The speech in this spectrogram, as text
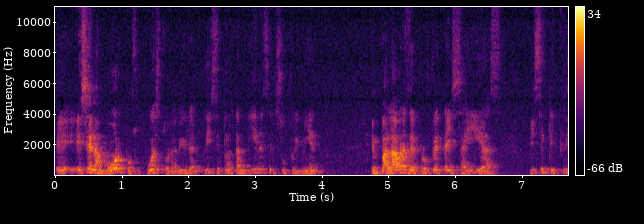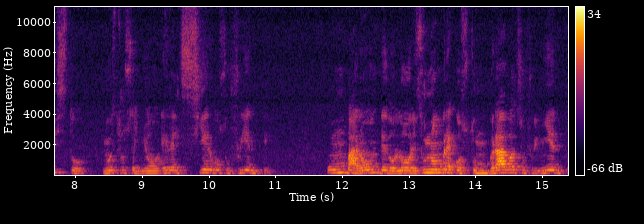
eh, es el amor, por supuesto, la Biblia lo dice, pero también es el sufrimiento. En palabras del profeta Isaías, dice que Cristo, nuestro Señor, era el siervo sufriente, un varón de dolores, un hombre acostumbrado al sufrimiento.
